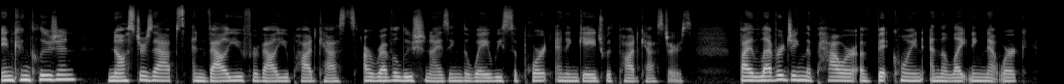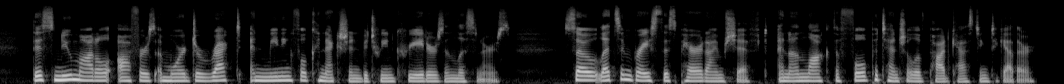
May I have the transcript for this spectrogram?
In conclusion, Nostr Zaps and Value for Value podcasts are revolutionizing the way we support and engage with podcasters. By leveraging the power of Bitcoin and the Lightning Network, this new model offers a more direct and meaningful connection between creators and listeners. So let's embrace this paradigm shift and unlock the full potential of podcasting together.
